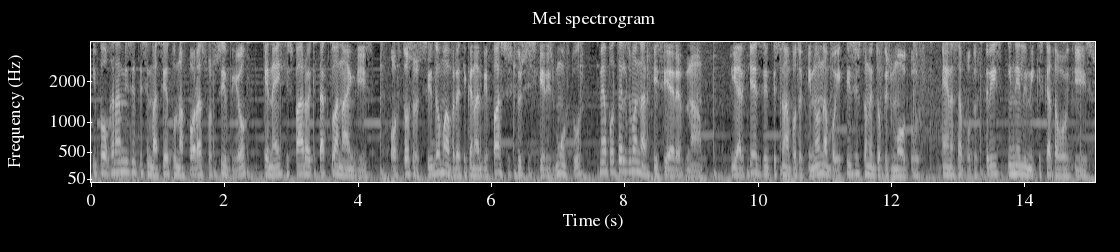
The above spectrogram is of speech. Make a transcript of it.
υπογράμμιζε τη σημασία του να φοράς σωσίβιο και να έχεις φάρο εκτάκτου ανάγκης. Ωστόσο, σύντομα βρέθηκαν αντιφάσεις στους ισχυρισμούς τους, με αποτέλεσμα να αρχίσει η έρευνα. Οι αρχές ζήτησαν από το κοινό να βοηθήσει στον εντοπισμό τους. Ένας από τους τρεις είναι ελληνικής καταγωγής.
